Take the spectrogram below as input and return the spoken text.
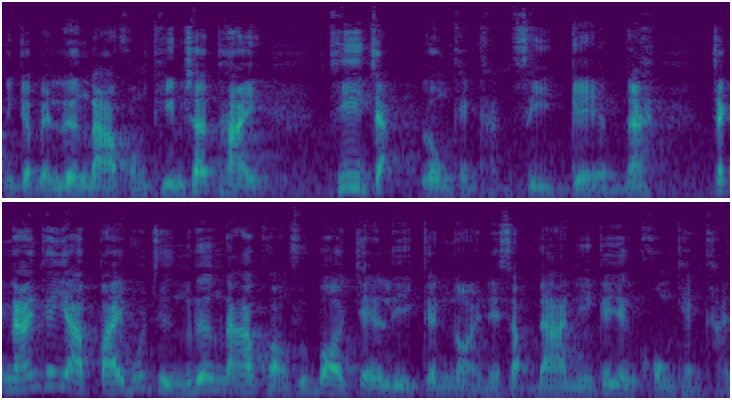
นี่ก็เป็นเรื่องราวของทีมชาติไทยที่จะลงแข่งขัน 4 เกมนะจากนั้นขยับไปพูดถึงเรื่องราวของฟุตบอลเจลีกกันหน่อยในสัปดาห์นี้ก็ยังคงแข่งขัน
